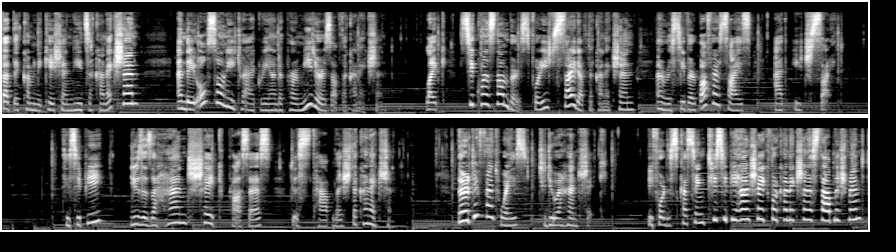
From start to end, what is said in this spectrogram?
that the communication needs a connection, and they also need to agree on the parameters of the connection, like sequence numbers for each side of the connection and receiver buffer size at each side. TCP uses a handshake process to establish the connection. There are different ways to do a handshake. Before discussing TCP handshake for connection establishment,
